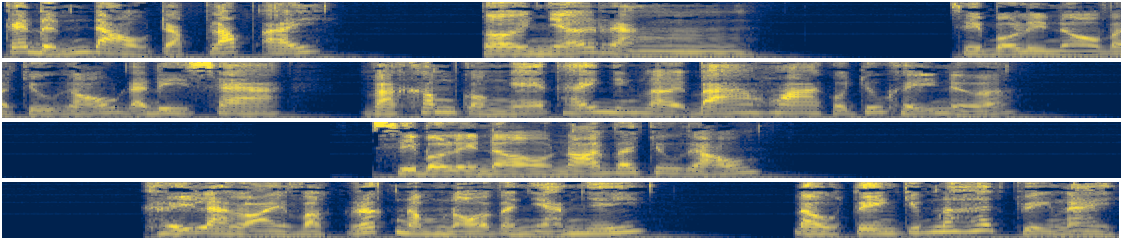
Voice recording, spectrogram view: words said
cái đỉnh đầu trọc lóc ấy. Tôi nhớ rằng Sibolino và chú gấu đã đi xa và không còn nghe thấy những lời ba hoa của chú khỉ nữa. Sibolino nói với chú gấu. Khỉ là loài vật rất nông nổi và nhảm nhí. Đầu tiên chúng nó hết chuyện này,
